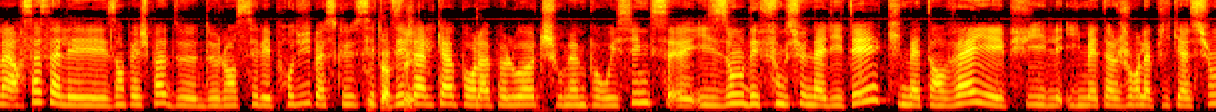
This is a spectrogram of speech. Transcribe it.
alors ça, ça ne les empêche pas de, lancer les produits parce que c'était déjà le cas pour l'Apple Watch ou même pour WeThings. Ils ont des fonctionnalités qui mettent en veille et puis ils mettent à jour l'application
